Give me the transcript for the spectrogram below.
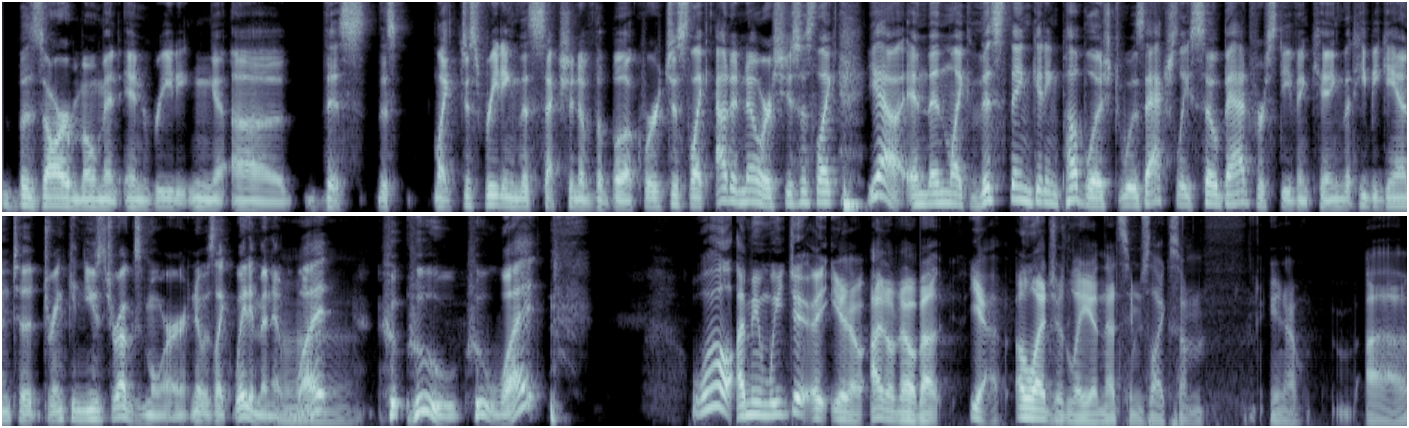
bizarre moment in reading uh this this like just reading this section of the book where just like out of nowhere she's just like yeah and then like this thing getting published was actually so bad for Stephen King that he began to drink and use drugs more and it was like wait a minute what Uh, who who who what Well, I mean, we do. uh, You know, I don't know about yeah, allegedly, and that seems like some, you know, uh,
